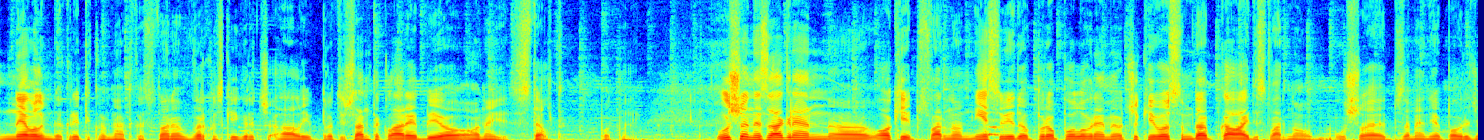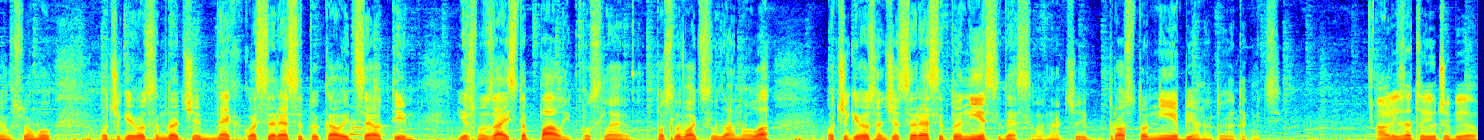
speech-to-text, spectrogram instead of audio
ne volim da kritikujem Natka, stvarno vrhunski igrač, ali protiv Santa Clara je bio onaj stealth potpuni. Ušao je nezagrejan, uh, ok, stvarno nije se video prvo polovreme, očekivao sam da, kao ajde, stvarno ušao je, zamenio je povređenog sumu, očekivao sam da će nekako se resetuje kao i ceo tim, jer smo zaista pali posle, posle vođstva 2-0. Očekivao sam da će se resetuje, nije se desilo, znači prosto nije bio na toj utakmici. Ali zato juče bio...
